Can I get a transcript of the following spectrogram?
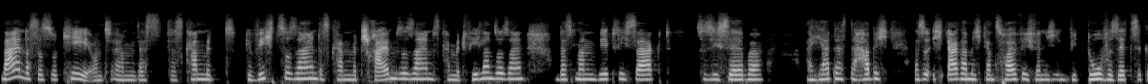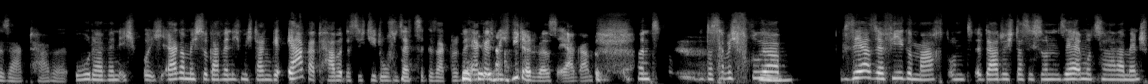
nein, das ist okay und ähm, das, das kann mit Gewicht so sein, das kann mit Schreiben so sein, das kann mit Fehlern so sein und dass man wirklich sagt zu sich selber, ah ja, das, da habe ich, also ich ärgere mich ganz häufig, wenn ich irgendwie doofe Sätze gesagt habe. Oder wenn ich, ich ärgere mich sogar, wenn ich mich dann geärgert habe, dass ich die doofen Sätze gesagt habe. Dann ärgere ich mich wieder über das Ärgern. Und das habe ich früher mhm. sehr, sehr viel gemacht. Und dadurch, dass ich so ein sehr emotionaler Mensch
